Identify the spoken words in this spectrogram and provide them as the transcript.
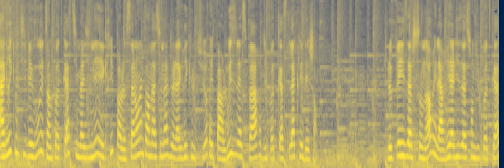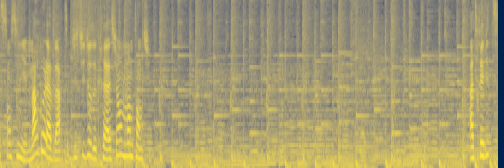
Agricultivez-vous est un podcast imaginé et écrit par le Salon international de l'agriculture et par Louise Lespard du podcast La Clé des Champs. Le paysage sonore et la réalisation du podcast sont signés Margot Labarthe du studio de création M'entends-tu. À très vite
